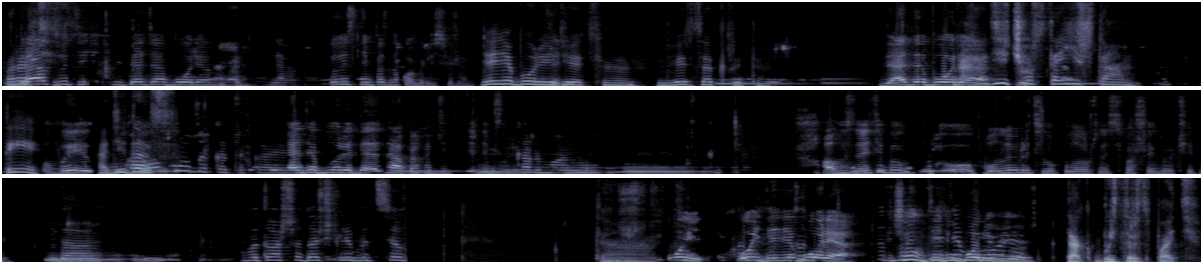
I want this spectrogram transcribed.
Пора те- Здравствуйте, дядя Боря. Да. Вы с ним познакомились уже. Дядя Боря, Дядя- иди отсюда. Дверь закрыта. Дядя Боря. Проходи, что стоишь там? Ты, Вы... А Адидас. музыка такая Дядя Боря, да, да, проходите, дядя из Боря. кармана. А вы знаете, о, полную противоположность вашей дочери. Да. Вот ваша дочь любит все. Так, Ой, ой, дядя Боря, ты к дядю Борю Боря. бьешь? так, быстро спать.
